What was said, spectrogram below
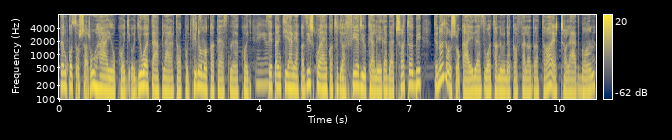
nem koszos a ruhájuk, hogy, hogy jól tápláltak, hogy finomakat esznek, hogy Igen. szépen kijárják az iskolájukat, hogy a férjük elégedett, stb. Ugye nagyon sokáig ez volt a nőnek a feladata egy családban,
